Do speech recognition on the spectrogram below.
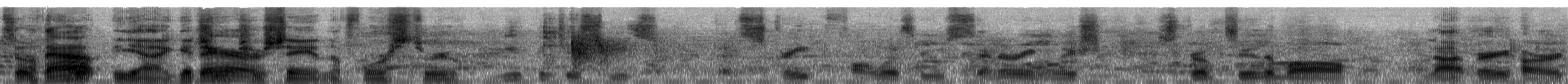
so, so that yeah, I get what there- you're saying. The force through. you can just use a straight follow through center English, stroke through the ball, not very hard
